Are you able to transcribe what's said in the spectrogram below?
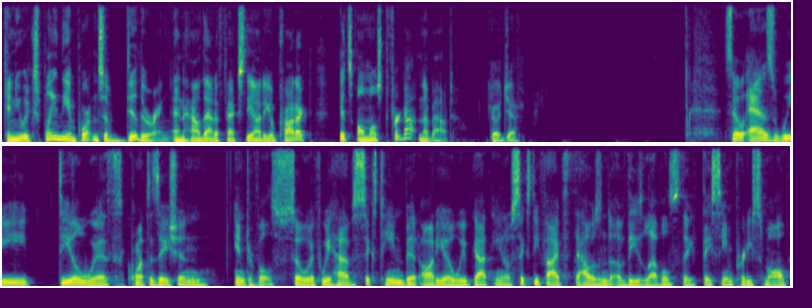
Can you explain the importance of dithering and how that affects the audio product? It's almost forgotten about. Go ahead, Jeff. So as we deal with quantization intervals. So if we have 16-bit audio, we've got you know 65,000 of these levels. They they seem pretty small.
